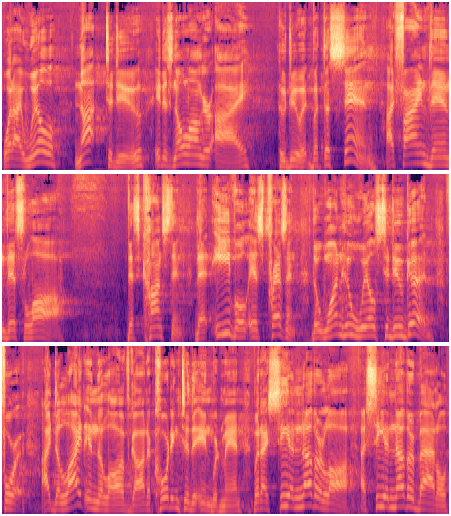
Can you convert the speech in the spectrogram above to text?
what I will not to do, it is no longer I who do it, but the sin. I find then this law that's constant, that evil is present, the one who wills to do good. For I delight in the law of God according to the inward man, but I see another law, I see another battle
